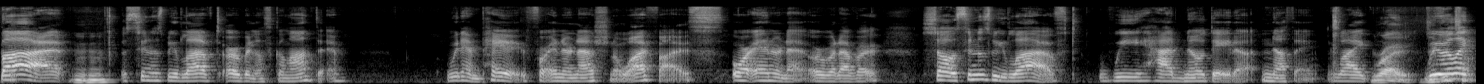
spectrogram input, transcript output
But Mm-hmm. as soon as we left Urban Escalante, we didn't pay for international Wi Fi's or internet or whatever. So as soon as we left, we had no data, nothing. Like right. we Did were like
